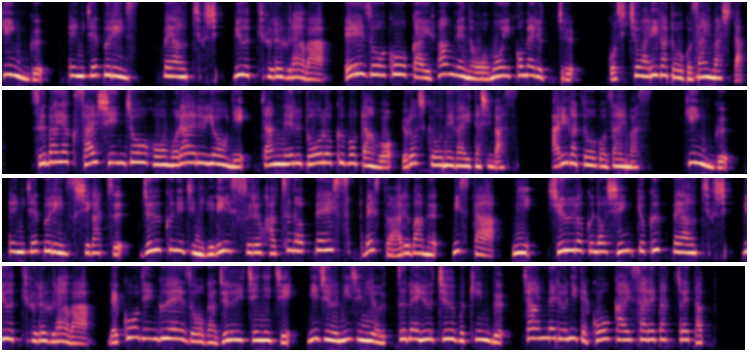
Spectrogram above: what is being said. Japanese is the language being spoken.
キング、リンチェプリンス、ペアウチフシ、ビューティフルフラワー、映像公開ファンへの思い込めるっちる。ご視聴ありがとうございました。素早く最新情報をもらえるように、チャンネル登録ボタンをよろしくお願いいたします。ありがとうございます。キング、リンチェプリンス4月19日にリリースする初のベースベストアルバムミスターに収録の新曲ペアウチフシビューティフルフラワーレコーディング映像が11日22時にうっつべ YouTube キングチャンネルにて公開されたチレタ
